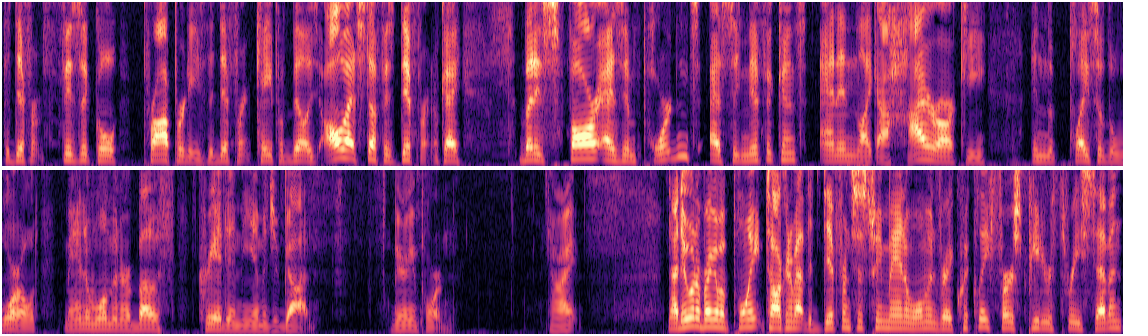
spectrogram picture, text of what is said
the different physical properties, the different capabilities. All that stuff is different, okay? But as far as importance, as significance, and in like a hierarchy in the place of the world, man and woman are both created in the image of God. Very important. All right. Now, I do want to bring up a point talking about the differences between man and woman very quickly. 1 Peter 3 7.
